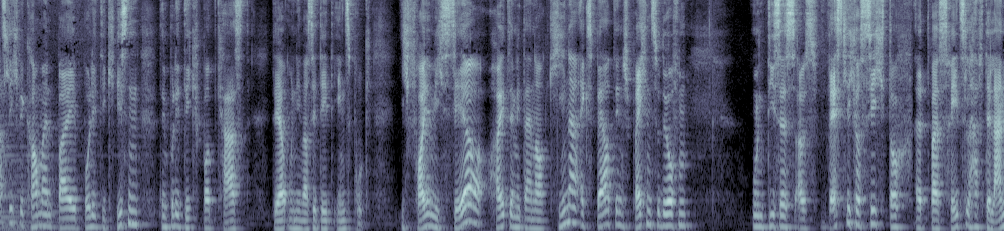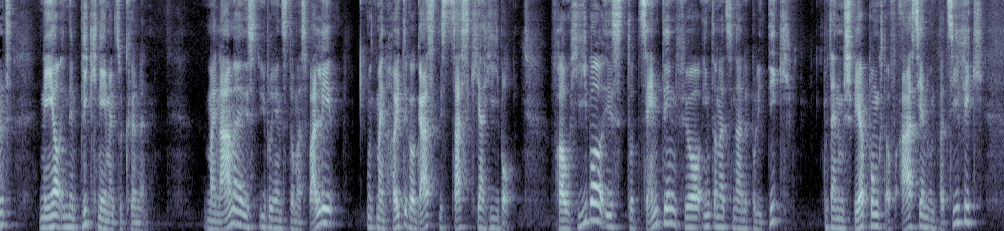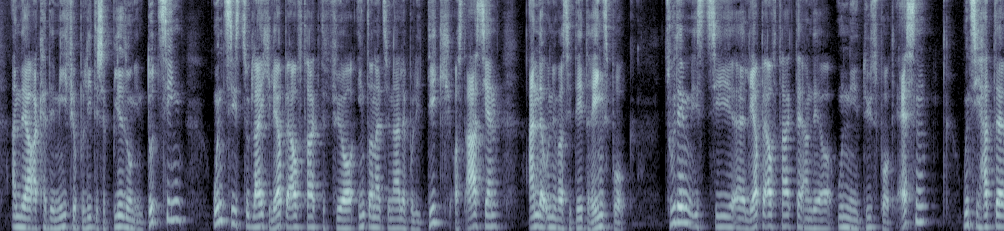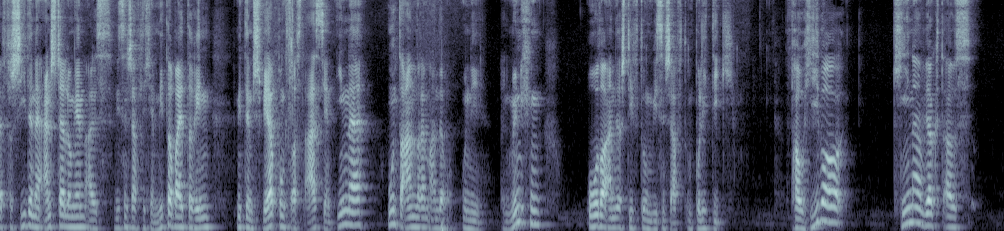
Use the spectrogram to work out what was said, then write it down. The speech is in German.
herzlich willkommen bei Politik Wissen, dem Politik-Podcast der Universität Innsbruck. Ich freue mich sehr, heute mit einer China-Expertin sprechen zu dürfen und dieses aus westlicher Sicht doch etwas rätselhafte Land näher in den Blick nehmen zu können. Mein Name ist übrigens Thomas Walli und mein heutiger Gast ist Saskia Hieber. Frau Hieber ist Dozentin für internationale Politik mit einem Schwerpunkt auf Asien und Pazifik an der Akademie für politische Bildung in Dutzing und sie ist zugleich Lehrbeauftragte für internationale Politik Ostasien an der Universität Regensburg. Zudem ist sie äh, Lehrbeauftragte an der Uni Duisburg-Essen und sie hatte verschiedene Anstellungen als wissenschaftliche Mitarbeiterin mit dem Schwerpunkt Ostasien inne, unter anderem an der Uni in München oder an der Stiftung Wissenschaft und Politik. Frau Hieber, China wirkt aus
